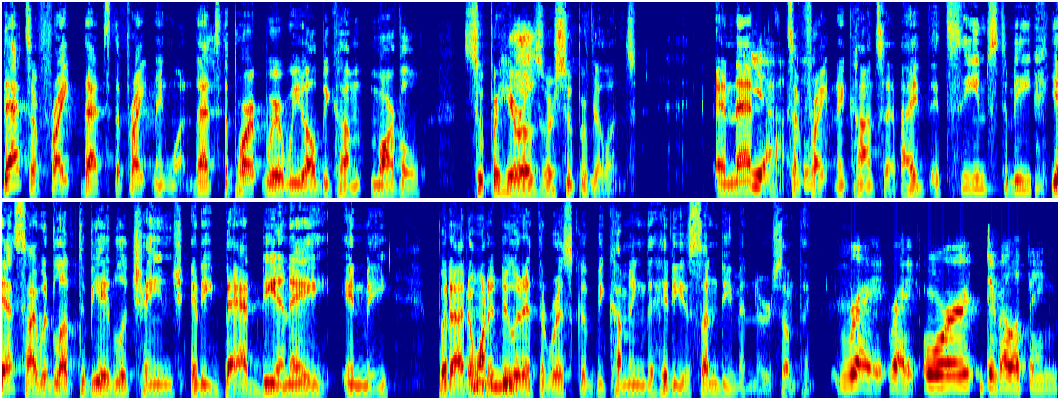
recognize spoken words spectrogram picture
That's a fright that's the frightening one. That's the part where we all become Marvel superheroes or supervillains. And that's yeah. a frightening concept. I, it seems to me, yes, I would love to be able to change any bad DNA in me, but I don't mm-hmm. want to do it at the risk of becoming the hideous sun demon or something. Right, right. Or developing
